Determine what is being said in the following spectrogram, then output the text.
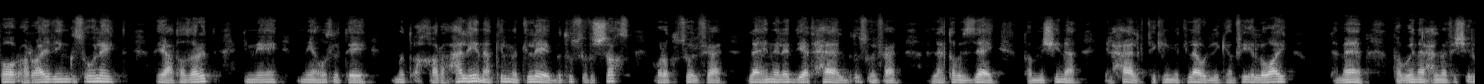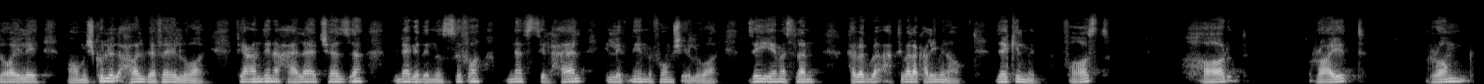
for arriving so late. هي اعتذرت إن إيه؟ إن هي وصلت إيه؟ متأخرة. هل هنا كلمة late بتوصف الشخص ولا توصف الفعل؟ لا هنا late ديت حال بتوصف الفعل. لا طب إزاي؟ طب مش هنا الحال في كلمة loudly كان فيه ly تمام. طب وهنا الحال ما فيش ly ليه؟ ما هو مش كل الأحوال بيبقى فيها ly. في عندنا حالات شاذة بنجد إن الصفة نفس الحال الاثنين ما فيهمش ly. زي إيه مثلا؟ خلي بقى هكتبها لك على اليمين أهو. زي كلمة fast hard right wrong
